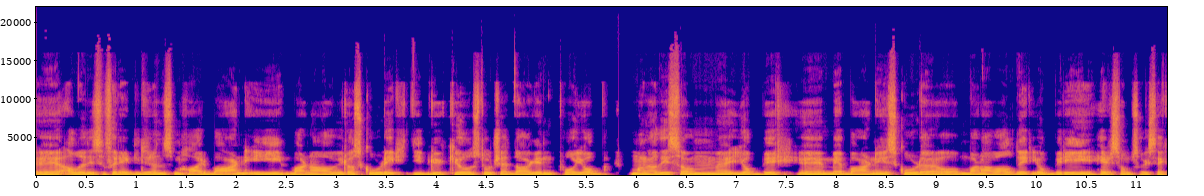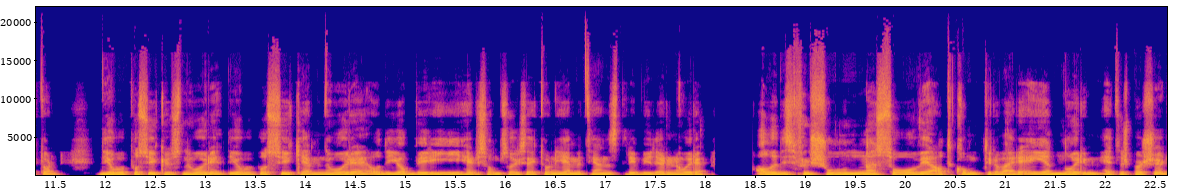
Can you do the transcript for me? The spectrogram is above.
eh, alle disse foreldrene som har barn i barnehaver og skoler, de bruker jo stort sett dagen på jobb. Mange av de som eh, jobber eh, med barn i skole- og barnehagealder, jobber i helse- og omsorgssektoren. De jobber på sykehusene våre, de jobber på sykehjemmene våre, og de jobber i helse- og omsorgssektoren i hjemmetjenester i bydelene våre. Alle disse funksjonene så vi at kom til å være enorm etterspørsel,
